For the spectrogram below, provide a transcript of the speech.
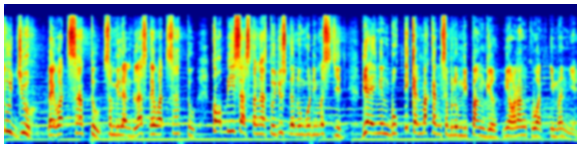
7 lewat 1, 19 lewat 1. Kok bisa setengah 7 sudah nunggu di masjid? Dia ingin buktikan bahkan sebelum dipanggil. Ini orang kuat imannya.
